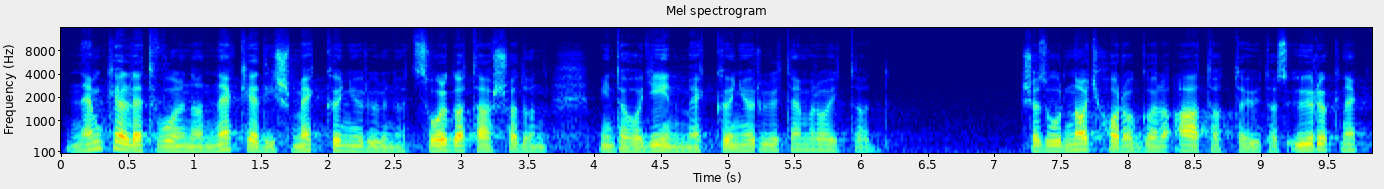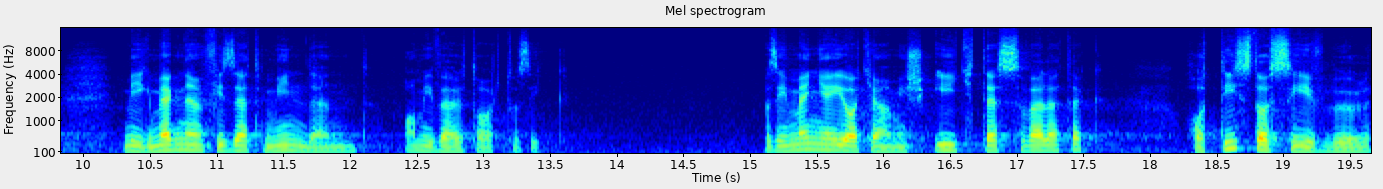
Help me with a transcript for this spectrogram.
Nem kellett volna neked is megkönyörülnöd szolgatásodon, mint ahogy én megkönyörültem rajtad? És az úr nagy haraggal átadta őt az őröknek, míg meg nem fizet mindent, amivel tartozik. Az én mennyei atyám is így tesz veletek, ha tiszta szívből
